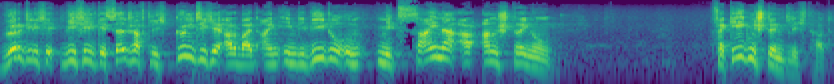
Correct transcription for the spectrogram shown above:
wirkliche, wie viel gesellschaftlich gültige Arbeit ein Individuum mit seiner Anstrengung vergegenständlicht hat.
